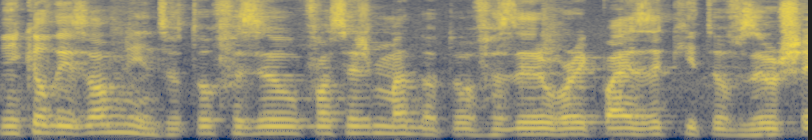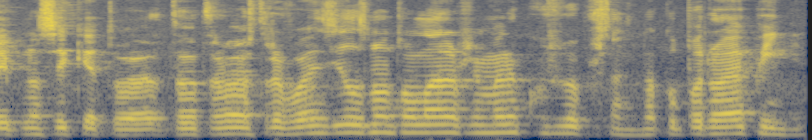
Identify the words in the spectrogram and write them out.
e que ele diz: Ó meninos, eu estou a fazer o que vocês me mandam, estou a fazer o break wise aqui, estou a fazer o shape, não sei o quê, estou a, estou a trabalhar os travões e eles não estão lá na primeira curva, portanto, a culpa não é a pinha.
